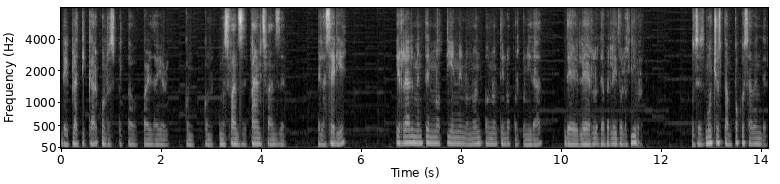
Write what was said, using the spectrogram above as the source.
de platicar con respecto a Vampire Diary con, con los fans, fans, fans de, de la serie. Y realmente no tienen o no, o no han tenido oportunidad de leerlo, de haber leído los libros. Entonces muchos tampoco saben de,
